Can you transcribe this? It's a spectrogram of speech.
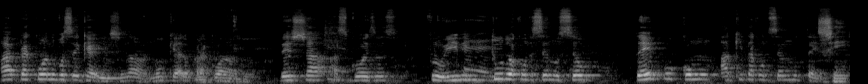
ah, pra quando você quer isso? Não, não quero pra quando. Deixa as coisas fluírem, É. tudo acontecer no seu tempo, como aqui tá acontecendo no tempo. Sim.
